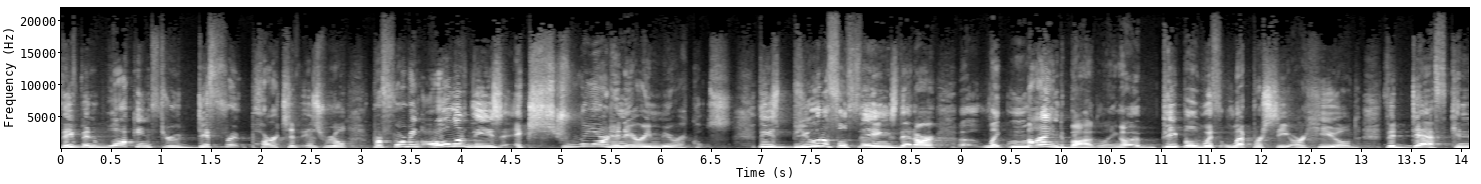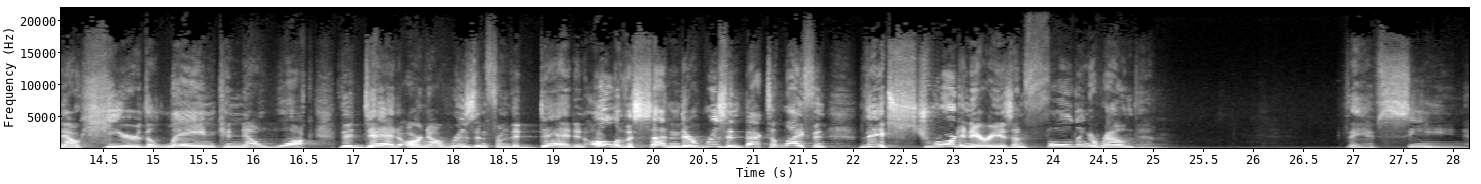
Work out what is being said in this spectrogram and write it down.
They've been walking through different parts of Israel, performing all of these extraordinary miracles, these beautiful things that are uh, like mind boggling. Uh, people with leprosy are healed, the deaf can now hear, the lame can now walk, the dead are now risen from the dead, and all of a sudden they're risen back to life. And the extraordinary is unfolding around them. They have seen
